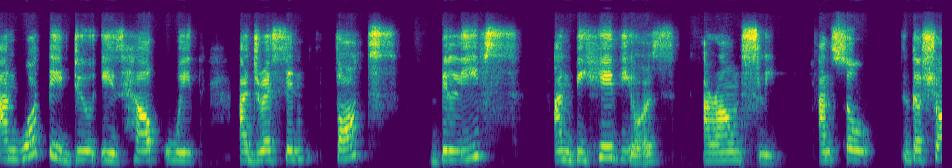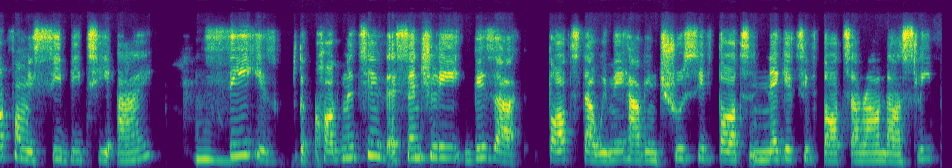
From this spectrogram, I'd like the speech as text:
And what they do is help with addressing thoughts, beliefs, and behaviors around sleep. And so the short form is CBTI. Mm. C is the cognitive. Essentially, these are thoughts that we may have, intrusive thoughts, negative thoughts around our sleep.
